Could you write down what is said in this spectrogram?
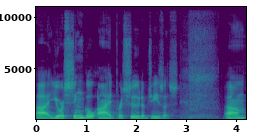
uh, your single eyed pursuit of Jesus. Um,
